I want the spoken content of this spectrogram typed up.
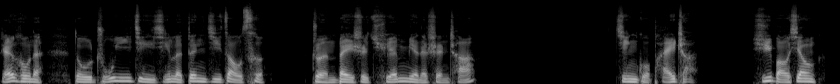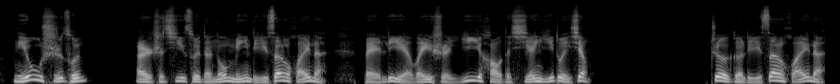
然后呢都逐一进行了登记造册，准备是全面的审查。经过排查，徐宝乡牛石村二十七岁的农民李三怀呢被列为是一号的嫌疑对象。这个李三怀呢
